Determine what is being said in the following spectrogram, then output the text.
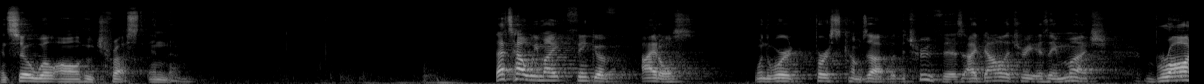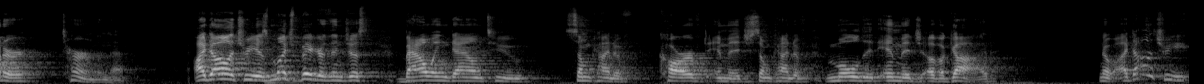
and so will all who trust in them. That's how we might think of idols when the word first comes up. But the truth is, idolatry is a much broader term than that. Idolatry is much bigger than just bowing down to some kind of carved image, some kind of molded image of a god. No, idolatry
